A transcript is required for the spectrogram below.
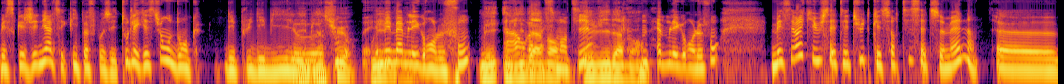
mais ce qui est génial, c'est qu'ils peuvent poser toutes les questions, donc des plus débiles. Mais bien euh, sûr, oui. mais même les grands le font. Mais Ah, on va pas se évidemment, mentir. évidemment. Même les grands le font. Mais c'est vrai qu'il y a eu cette étude qui est sortie cette semaine. Euh,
